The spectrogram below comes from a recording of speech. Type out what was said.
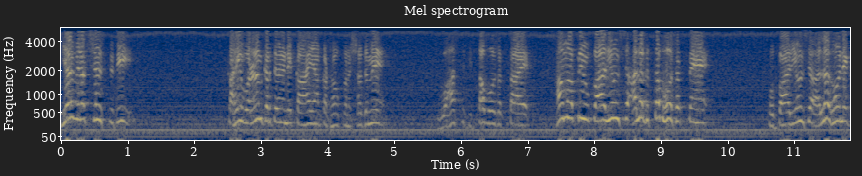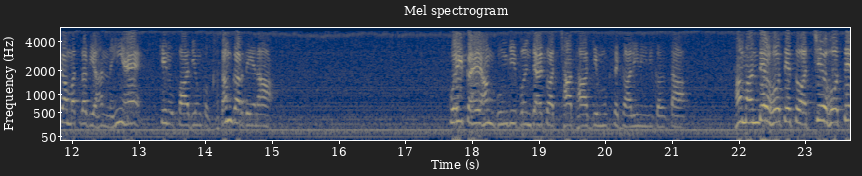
यह विलक्षण स्थिति का ही वर्णन करते हुए कहा यहाँ कठोपनिषद में, वह स्थिति तब हो सकता है, हम अपनी उपाधियों से अलग तब हो सकते हैं। उपाधियों से अलग होने का मतलब यह नहीं है कि इन उपाधियों को खत्म कर देना। कोई कहे, हम गूँगी बन जाए तो अच्छा था कि मुख से गाली नहीं निकलता। हम अंधे होते तो अच्छे होते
